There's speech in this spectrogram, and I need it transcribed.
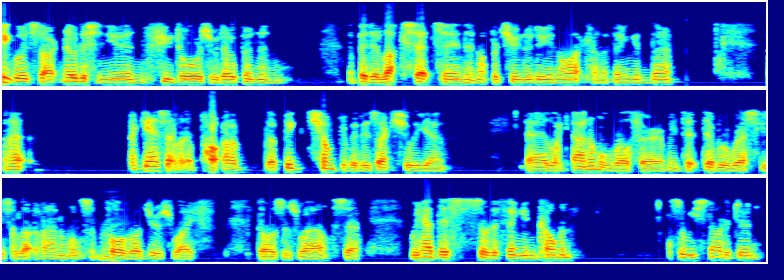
people would start noticing you and a few doors would open and a bit of luck sets in and opportunity and all that kind of thing and uh, and I I guess a, a, part- a, a big chunk of it is actually uh, uh, like animal welfare. I mean, De- Deborah rescues a lot of animals, and Right. Paul Rodgers' wife does as well. So we had this sort of thing in common. So we started doing.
